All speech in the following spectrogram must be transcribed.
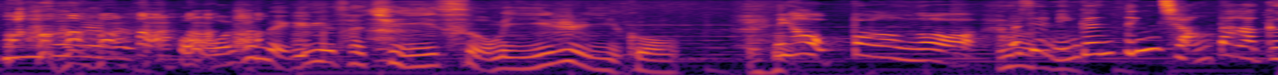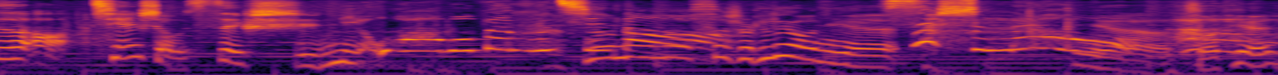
我我是每个月才去一次，我们一日一工。你好棒哦！而且您跟丁强大哥哦牵手四十年，哇，模范夫妻呢！四十六年，四十六年。昨天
